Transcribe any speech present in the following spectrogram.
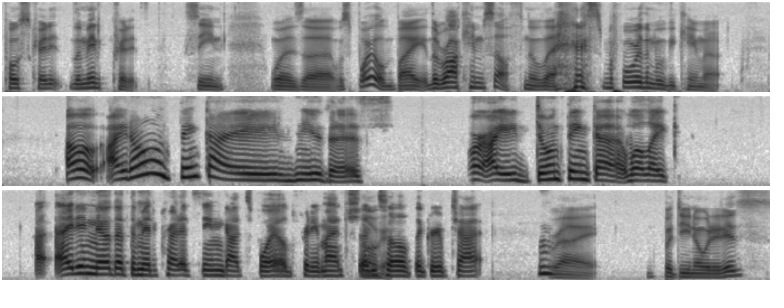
post credit, the mid credit scene was uh was spoiled by The Rock himself, no less, before the movie came out. Oh, I don't think I knew this, or I don't think. Uh, well, like, I, I didn't know that the mid-credit scene got spoiled pretty much Oh, okay. until the group chat. Hmm. Right. But do you know what it is?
